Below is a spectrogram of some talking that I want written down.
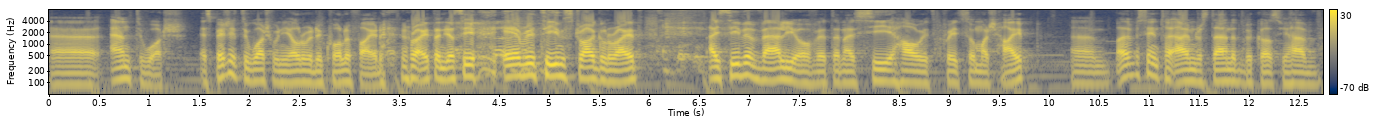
uh, and to watch, especially to watch when you already qualified, right? And you see every team struggle, right? I see the value of it, and I see how it creates so much hype. Um, but at the same time, I understand it because you have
